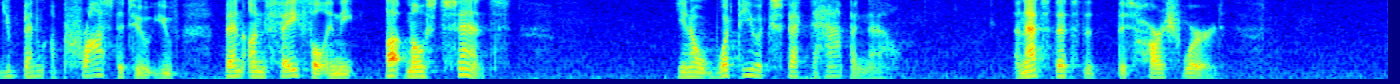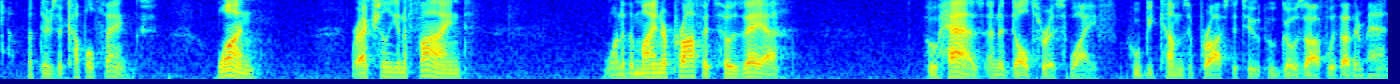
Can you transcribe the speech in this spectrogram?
you've been a prostitute. You've been unfaithful in the utmost sense you know, what do you expect to happen now? And that's, that's the, this harsh word. But there's a couple things. One, we're actually going to find one of the minor prophets, Hosea, who has an adulterous wife, who becomes a prostitute, who goes off with other men.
